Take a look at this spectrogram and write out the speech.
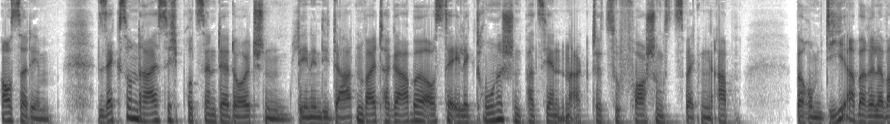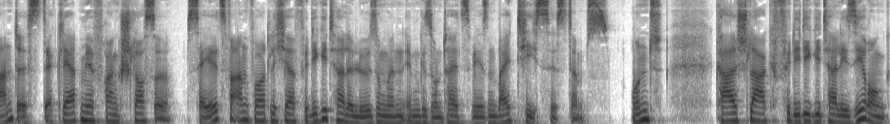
Außerdem, 36 Prozent der Deutschen lehnen die Datenweitergabe aus der elektronischen Patientenakte zu Forschungszwecken ab. Warum die aber relevant ist, erklärt mir Frank Schlosse, Sales-Verantwortlicher für digitale Lösungen im Gesundheitswesen bei T-Systems. Und Karl Schlag für die Digitalisierung.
